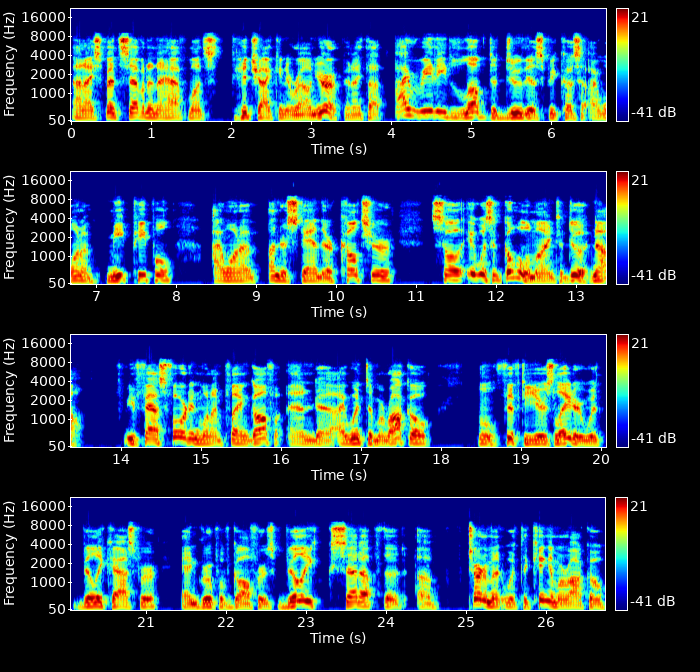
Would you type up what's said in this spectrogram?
And I spent seven and a half months hitchhiking around Europe. And I thought, I really love to do this because I want to meet people. I want to understand their culture. So it was a goal of mine to do it. Now, you fast forward and when I'm playing golf, and uh, I went to Morocco oh, 50 years later with Billy Casper and group of golfers. Billy set up the uh, tournament with the King of Morocco.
